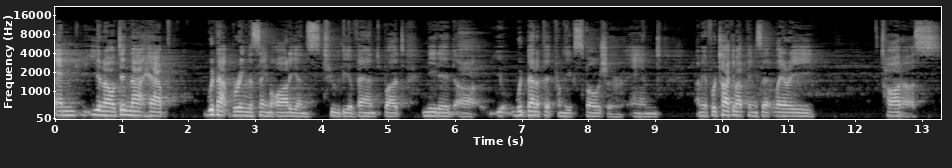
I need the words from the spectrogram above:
and, you know, did not have, would not bring the same audience to the event, but needed, uh, would benefit from the exposure. And I mean, if we're talking about things that Larry taught us,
